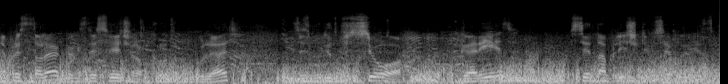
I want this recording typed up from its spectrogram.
Я представляю, как здесь вечером круто погулять. Здесь будет все гореть, все таблички, все вывески.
